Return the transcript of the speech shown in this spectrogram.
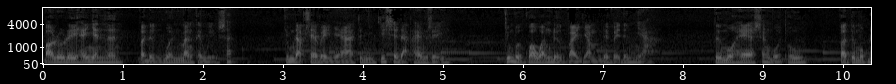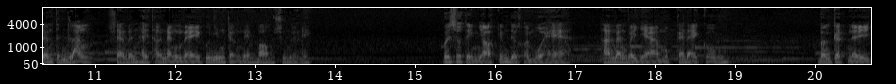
Bảo Rudy hãy nhanh lên Và đừng quên mang theo quyển sách. Chúng đạp xe về nhà trên những chiếc xe đạp hang rỉ. Chúng vượt qua quãng đường vài dặm để về đến nhà. Từ mùa hè sang mùa thu Và từ một đêm tĩnh lặng Sang đến hơi thở nặng nề của những trận ném bom xuống Munich. Với số tiền nhỏ kiếm được hồi mùa hè Han mang về nhà một cái đài cũ. Bằng cách này,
